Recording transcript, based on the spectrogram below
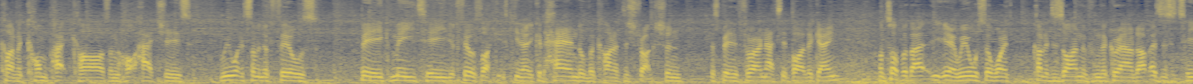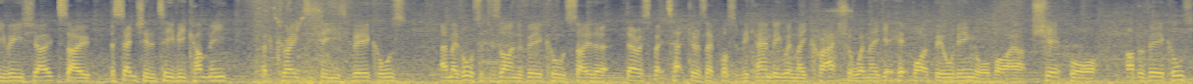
kind of compact cars and hot hatches. We wanted something that feels big, meaty, that feels like it's, you know, it could handle the kind of destruction that's been thrown at it by the game. On top of that, you know, we also wanted to kind of design them from the ground up as it's a TV show. So essentially the TV company have created these vehicles and they've also designed the vehicles so that they're as spectacular as they possibly can be when they crash or when they get hit by a building or by a ship or other vehicles.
